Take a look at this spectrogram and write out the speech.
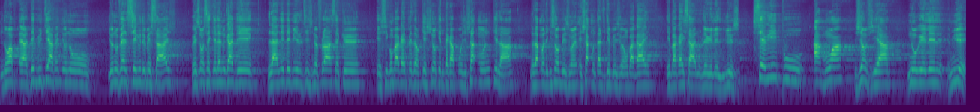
nous avons débuté avec une, une nouvelle série de messages. La raison c'est que nous regardons l'année 2019 là, c'est que, et si on a une question nous a posé chaque monde qui est là, nous avons demandé qui sont besoin, et chaque monde a dit qu'il a besoin de bagaille, et bagaille ça nous le mieux. Série pour à mois, janvier, nous relève mieux.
